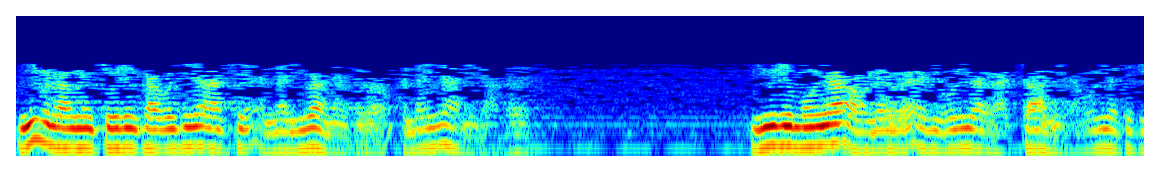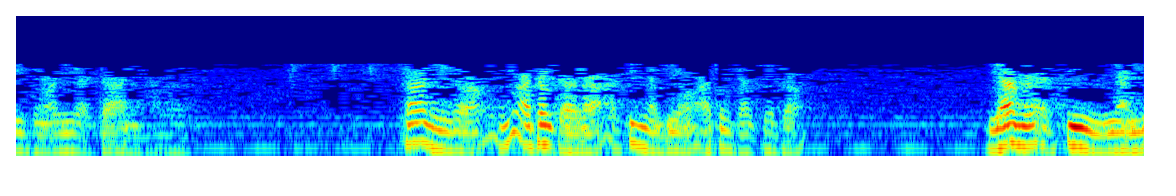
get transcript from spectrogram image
ဒီမလာဝင်ကျိုးရင်ကာဝေးခြင်းအဖြစ်အနိုင်ရမယ်ဆိုတော့အနိုင်ရနေတာပဲ။ ယူရီမုံရအောင်လည်းပဲအဲဒီဝိရိယကတားနေတာဝိရိယတတိသမားကြီးကတားနေတာပဲတားနေတော့ဥအထုတ်တာကအတိညာပြောင်းအထုတ်တာဖြစ်တော့ရမယ်အတိညာရ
